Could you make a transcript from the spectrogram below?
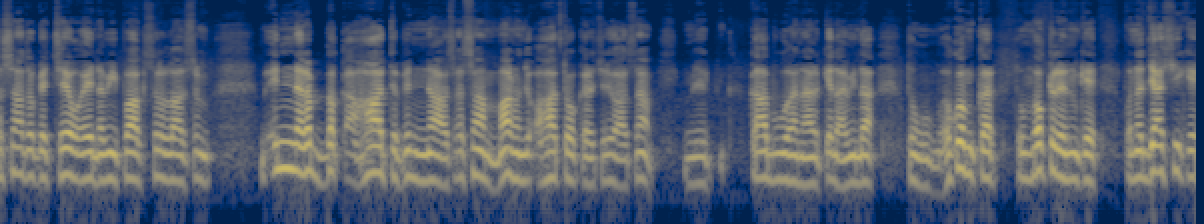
اسان توکي چيو هي نبي پاڪ صلاح ان رب اهات بناس اسان ماڻهن جو اهاتو ڪري ڇڏيو آهي اسان قابو آهي هاڻي ڪيڏانهن ويندا تون حڪم ڪر تون موڪلي هنن کي پوءِ نجاشي کي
